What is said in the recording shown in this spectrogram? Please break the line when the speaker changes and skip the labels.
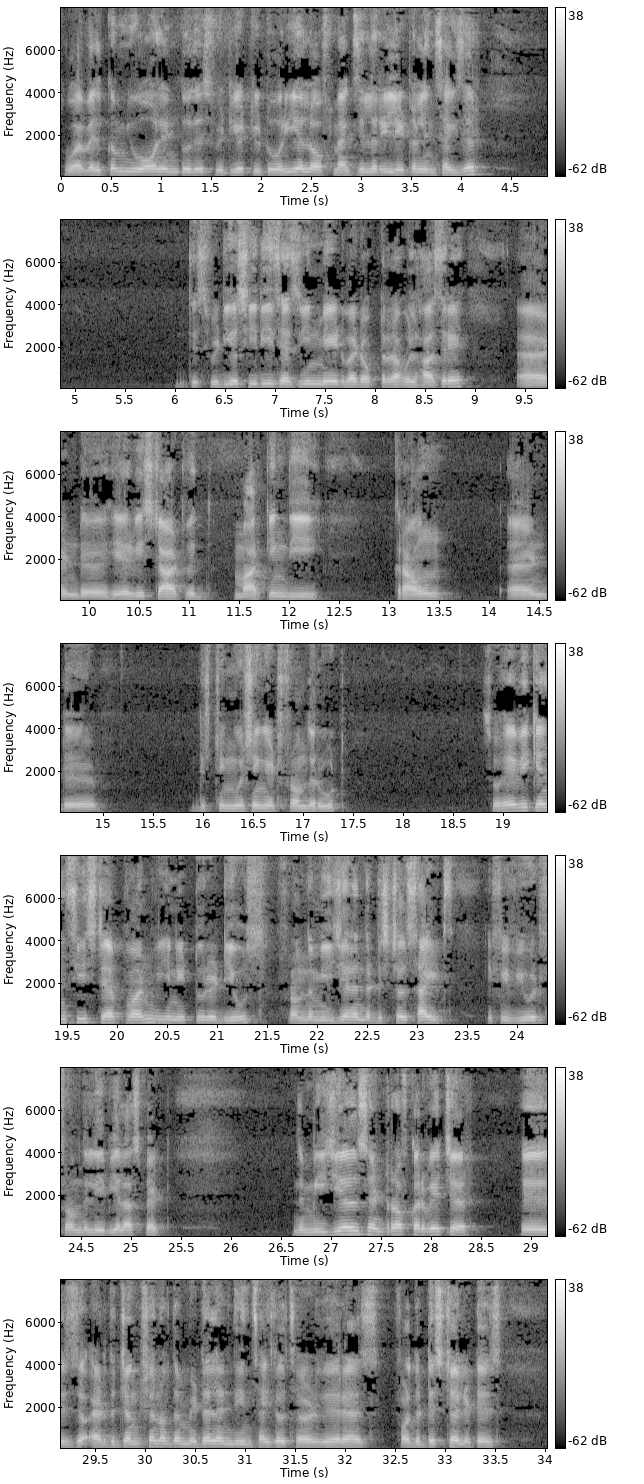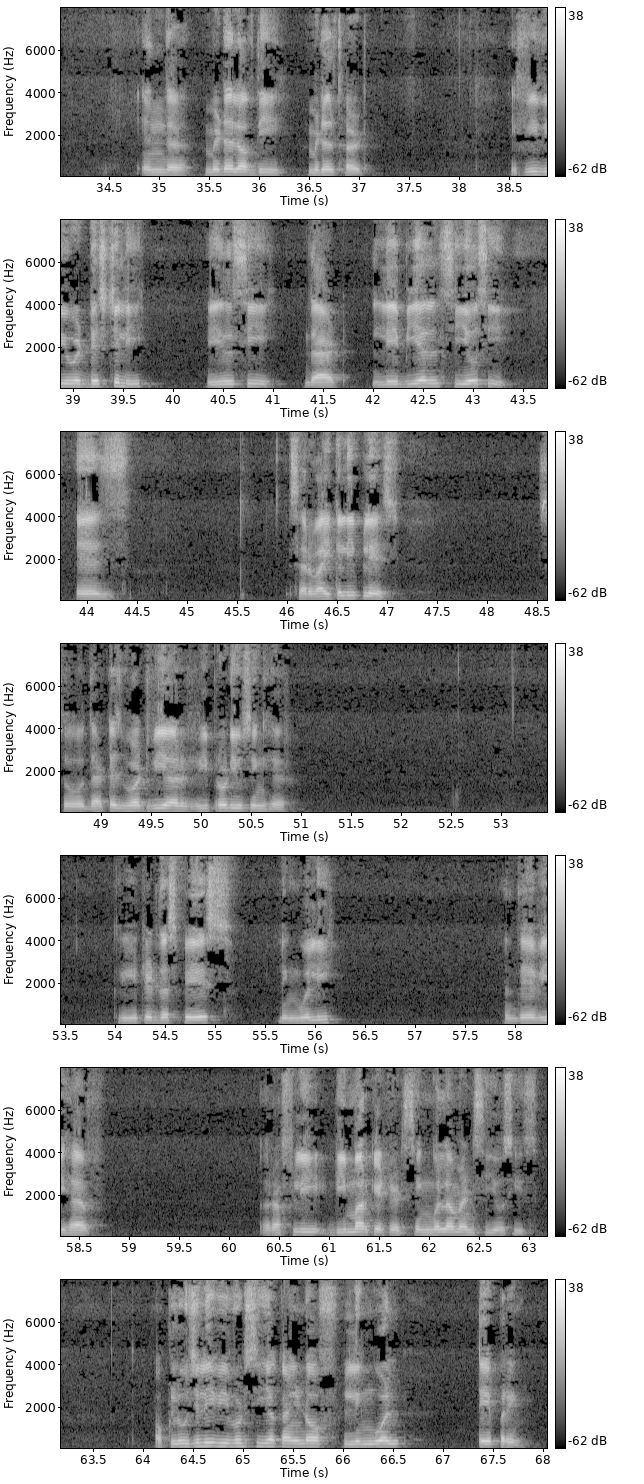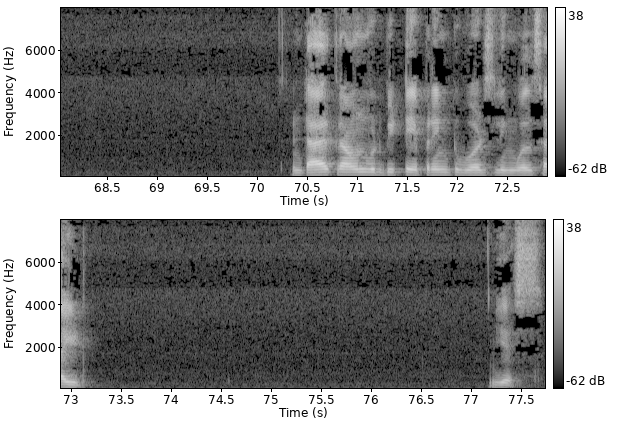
So I welcome you all into this video tutorial of maxillary lateral incisor. This video series has been made by Dr. Rahul Hazre and uh, here we start with marking the crown and uh, distinguishing it from the root. So here we can see step 1 we need to reduce from the mesial and the distal sides if we view it from the labial aspect. The mesial center of curvature is at the junction of the middle and the incisal third whereas for the distal it is in the middle of the middle third. If we view it distally we will see that labial COC is cervically placed so that is what we are reproducing here created the space lingually and there we have roughly demarcated cingulum and COCs. Occlusally we would see a kind of lingual tapering. Entire crown would be tapering towards lingual side. Yes,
